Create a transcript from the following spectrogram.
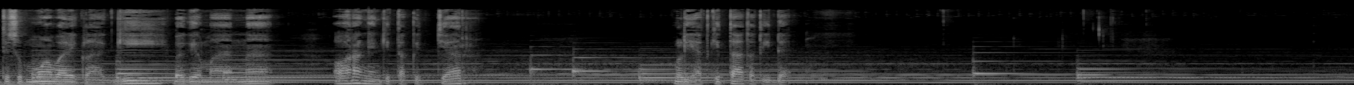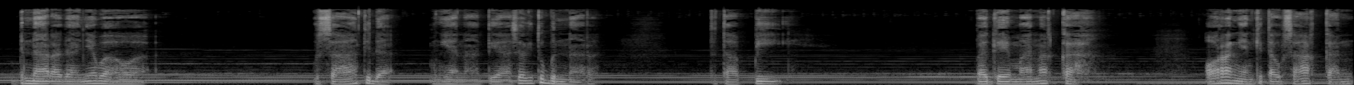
itu semua balik lagi bagaimana orang yang kita kejar melihat kita atau tidak. Benar adanya bahwa usaha tidak mengkhianati hasil itu benar. Tetapi bagaimanakah orang yang kita usahakan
